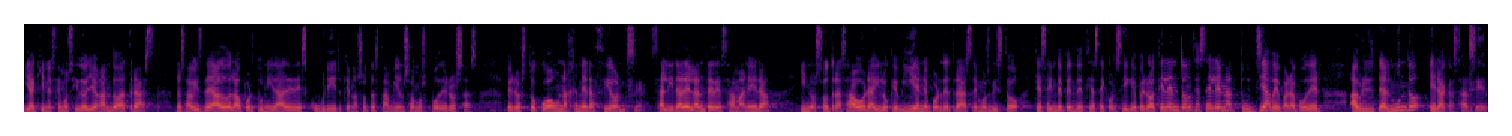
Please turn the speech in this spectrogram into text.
y a quienes hemos ido llegando atrás, nos habéis dado la oportunidad de descubrir que nosotras también somos poderosas. Pero os tocó a una generación Sí. salir adelante de esa manera y nosotras ahora y lo que viene por detrás hemos visto que esa independencia se consigue. Pero aquel entonces, Elena, tu llave para poder abrirte al mundo era casarte. Sí.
